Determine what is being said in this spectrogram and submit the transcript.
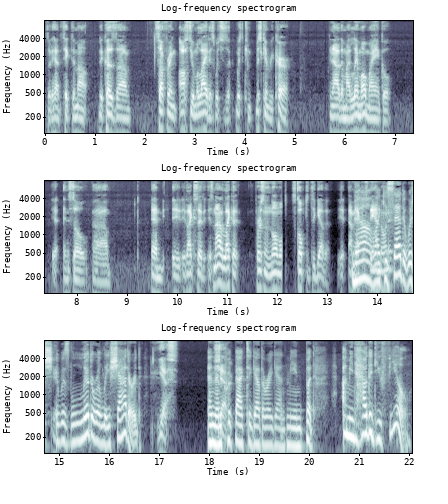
so they had to take them out because um, suffering osteomyelitis, which is a, which can which can recur in either my limb or my ankle, Yeah, and so um, and it, it- like I said, it's not like a person's normal sculpted together. It, I mean, Yeah, like you it. said, it was it was literally shattered Yes, and then Shattered. put back together again. I mean, but I mean, how did you feel?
